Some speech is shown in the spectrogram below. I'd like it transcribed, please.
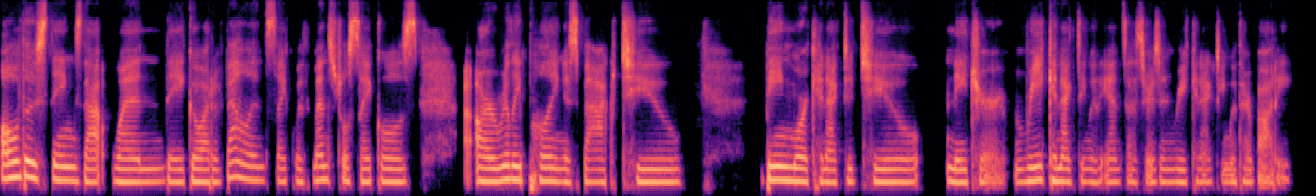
all of those things that when they go out of balance, like with menstrual cycles, are really pulling us back to being more connected to nature, reconnecting with ancestors, and reconnecting with our body.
